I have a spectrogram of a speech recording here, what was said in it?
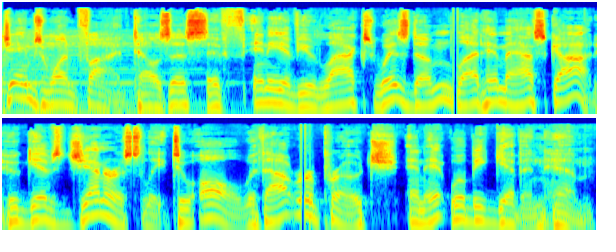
James 1 5 tells us, If any of you lacks wisdom, let him ask God, who gives generously to all without reproach, and it will be given him.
